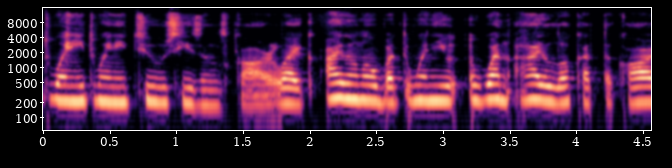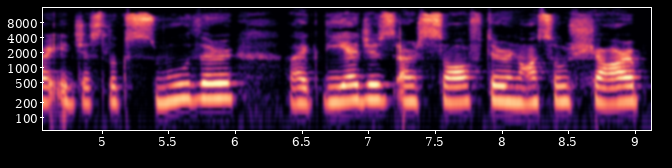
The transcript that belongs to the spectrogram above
2022 season's car like i don't know but when you when i look at the car it just looks smoother like the edges are softer not so sharp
